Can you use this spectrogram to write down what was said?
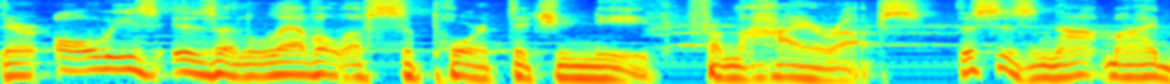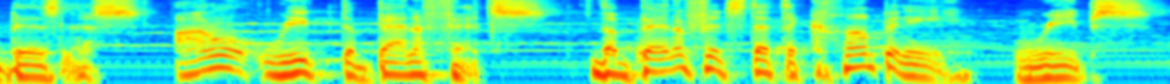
there always is a level of support that you need from the higher ups. This is not my business. I don't reap the benefits. The benefits that the company reaps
